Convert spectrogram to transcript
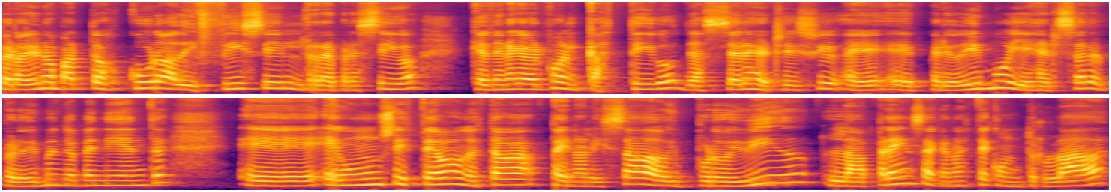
pero hay una parte oscura, difícil, represiva, que tiene que ver con el castigo de hacer ejercicio, eh, eh, periodismo y ejercer el periodismo independiente en un sistema donde está penalizado y prohibido la prensa que no esté controlada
